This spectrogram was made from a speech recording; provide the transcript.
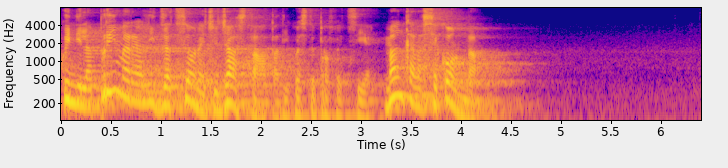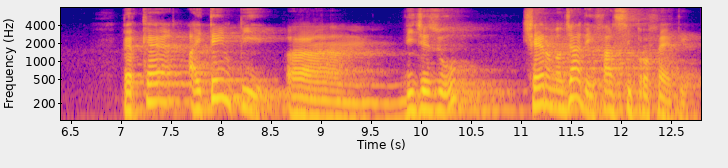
Quindi la prima realizzazione c'è già stata di queste profezie. Manca la seconda. Perché ai tempi um, di Gesù c'erano già dei falsi profeti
